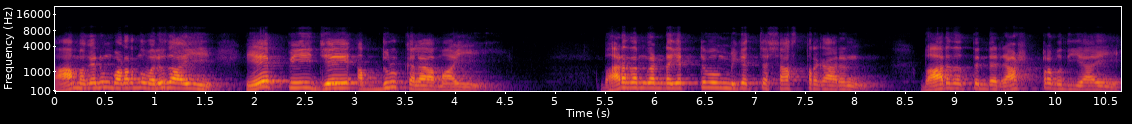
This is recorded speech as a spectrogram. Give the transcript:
ആ മകനും വളർന്നു വലുതായി. എ പി ജെ അബ്ദുൾ കലാമായി. ഭാരതം കണ്ട ഏറ്റവും മികച്ച ശാസ്ത്രകാരൻ ഭാരതത്തിന്റെ രാഷ്ട്രപതിയായി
